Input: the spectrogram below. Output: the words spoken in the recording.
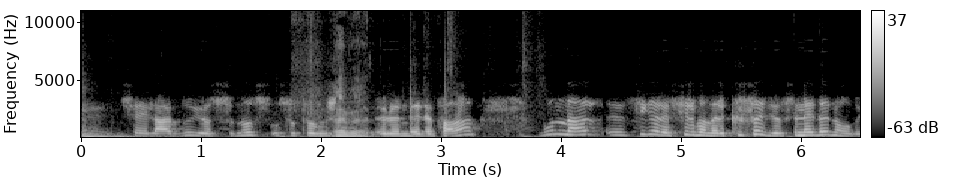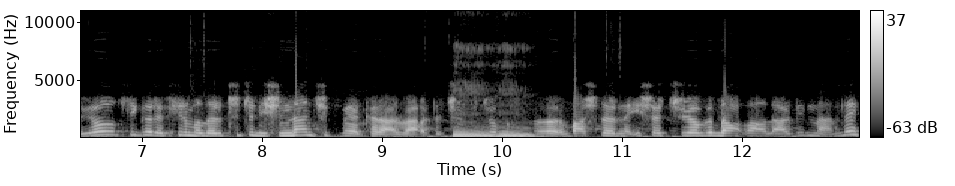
gibi şeyler duyuyorsunuz. Isıtılmış Evet. ürünleri falan. Bunlar e, sigara firmaları kısacası neden oluyor? Sigara firmaları tütün işinden çıkmaya karar verdi. Çünkü çok e, başlarına iş açıyor, davalar bilmem ne.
